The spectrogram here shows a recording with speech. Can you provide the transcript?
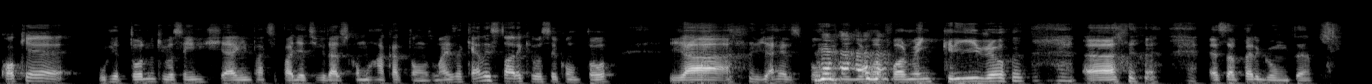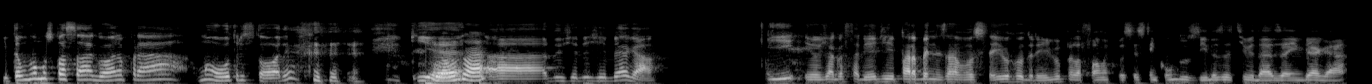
qual que é o retorno que você enxerga em participar de atividades como hackathons, mas aquela história que você contou já, já responde de uma forma incrível uh, essa pergunta. Então vamos passar agora para uma outra história, que é a do GDGBH. E eu já gostaria de parabenizar você e o Rodrigo pela forma que vocês têm conduzido as atividades aí em BH.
